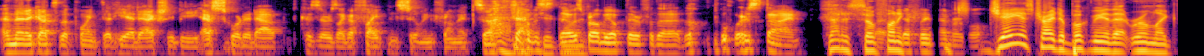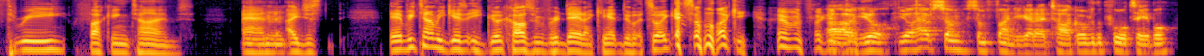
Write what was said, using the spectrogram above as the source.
And then it got to the point that he had to actually be escorted out because there was like a fight ensuing from it. So Oh, that was that was probably up there for the the, the worst time. That is so funny. Definitely memorable. Jay has tried to book me in that room like three fucking times, and Mm-hmm. I just every time he gives he calls me for a date, I can't do it. So I guess I'm lucky. I haven't fucking. Oh, done- you'll you'll have some some fun. You got to talk over the pool table.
